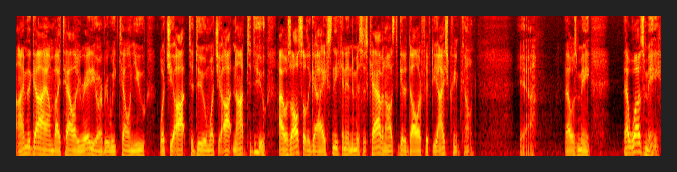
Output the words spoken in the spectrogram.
I'm the guy on Vitality Radio every week telling you what you ought to do and what you ought not to do. I was also the guy sneaking into Mrs. Cavanaugh's to get a $1.50 ice cream cone. Yeah, that was me. That was me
